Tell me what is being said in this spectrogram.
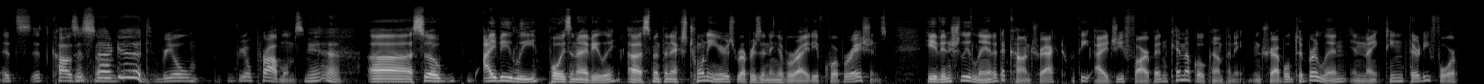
it's it causes It's some not good. real real problems. Yeah. Uh, so Ivy Lee, Poison Ivy Lee, uh, spent the next 20 years representing a variety of corporations. He eventually landed a contract with the IG Farben Chemical Company and traveled to Berlin in 1934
